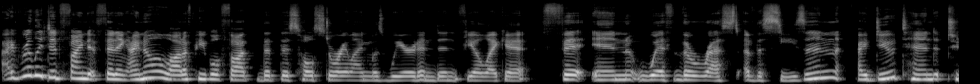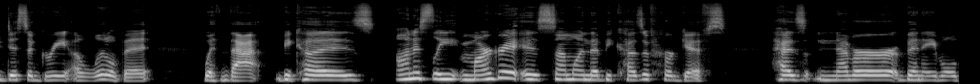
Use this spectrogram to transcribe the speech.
I really did find it fitting. I know a lot of people thought that this whole storyline was weird and didn't feel like it fit in with the rest of the season. I do tend to disagree a little bit with that because honestly, Margaret is someone that, because of her gifts, has never been able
